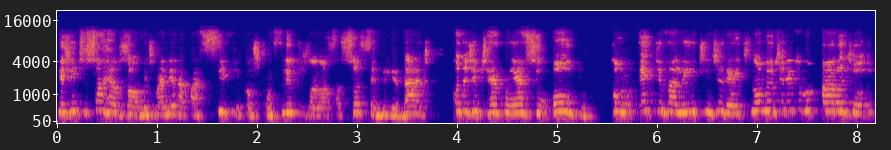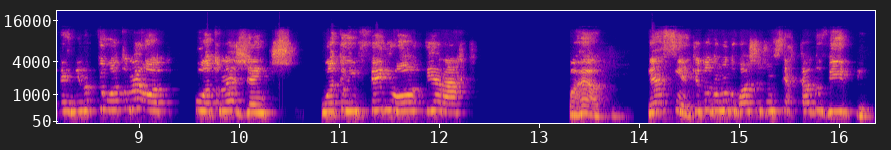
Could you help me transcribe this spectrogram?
E a gente só resolve de maneira pacífica os conflitos na nossa sociabilidade quando a gente reconhece o outro como equivalente em direitos. Não, meu direito não para o outro termina, porque o outro não é outro. O outro não é gente. O outro é o inferior hierárquico. correto? E é assim, aqui todo mundo gosta de um cercado VIP,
